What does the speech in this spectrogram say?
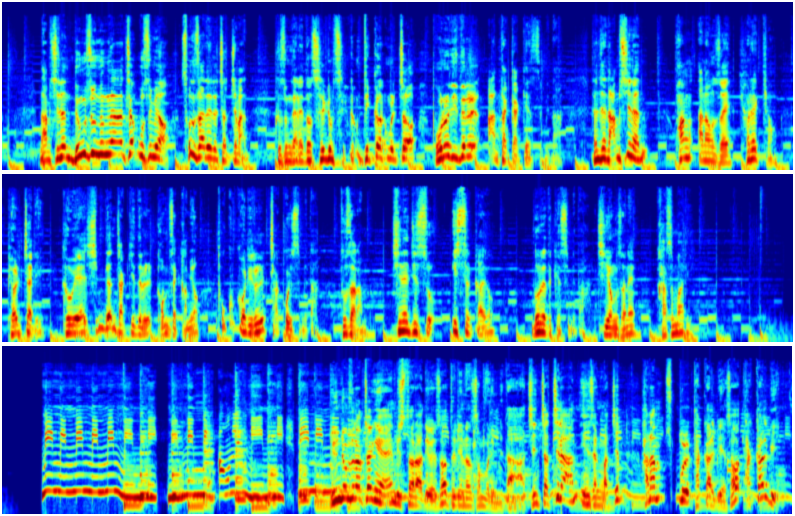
남 씨는 능수능란한 척 웃으며 손사래를 쳤지만 그 순간에도 슬금슬금 뒷걸음을 쳐 보는 이들을 안타깝게 했습니다. 현재 남 씨는 황 아나운서의 혈액형, 별자리, 그 외에 신변 잡기들을 검색하며 토크거리를 찾고 있습니다. 두 사람 친해질 수 있을까요? 노래 듣겠습니다. 지영선의 가슴앓이. 윤종수 합창의 미스터 라디오에서 드리는 선물입니다. 진짜 찐한 인생 맛집 하남 숯불 닭갈비에서 닭갈비.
